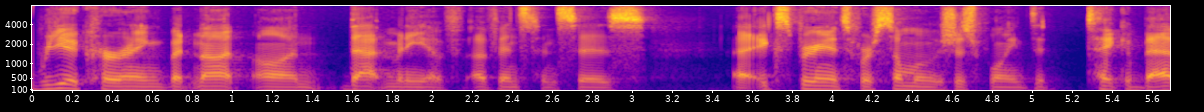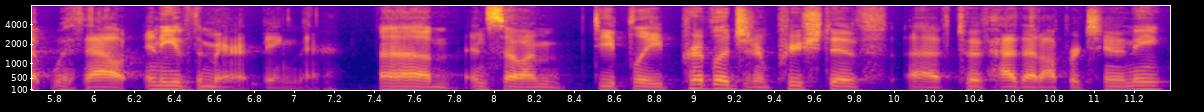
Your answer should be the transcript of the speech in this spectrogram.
reoccurring, but not on that many of, of instances, uh, experience where someone was just willing to take a bet without any of the merit being there. Um, and so I'm deeply privileged and appreciative uh, to have had that opportunity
